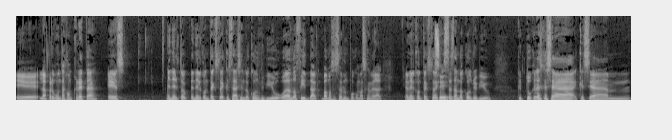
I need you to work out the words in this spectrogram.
Eh, la pregunta concreta es, en el, en el contexto de que estás haciendo code review o dando feedback, vamos a hacerlo un poco más general. En el contexto de que estás dando code review, ¿tú crees que sea, que sea mm,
